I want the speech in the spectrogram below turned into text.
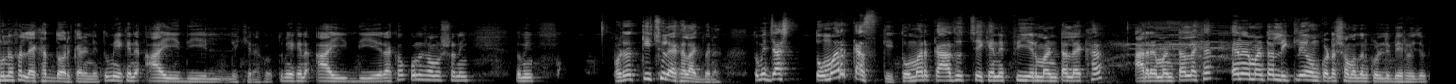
মুনাফা লেখার দরকার নেই। তুমি এখানে আই দিয়ে লিখে রাখো। তুমি এখানে আই দিয়ে রাখো, কোনো সমস্যা নেই। তুমি, অর্থাৎ কিছু লেখা লাগবে না। তুমি জাস্ট তোমার কাজ কি? তোমার কাজ হচ্ছে এখানে ফি এর মানটা লেখা আর এর মানটা লেখা এন এর মানটা লিখলে অঙ্কটা সমাধান করলে বের হয়ে যাবে।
